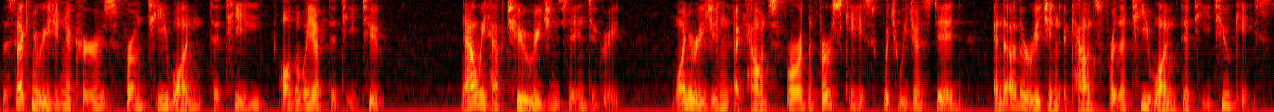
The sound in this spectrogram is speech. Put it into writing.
The second region occurs from t1 to t all the way up to t2. Now we have two regions to integrate. One region accounts for the first case, which we just did, and the other region accounts for the t1 to t2 case.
